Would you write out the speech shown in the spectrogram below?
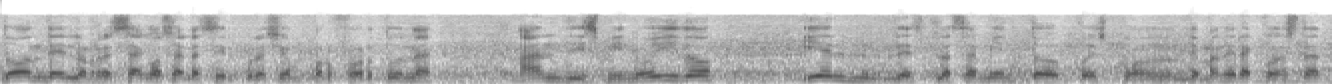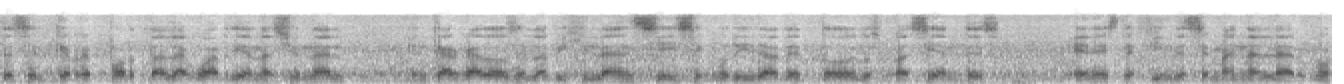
donde los rezagos a la circulación por fortuna han disminuido y el desplazamiento pues con, de manera constante es el que reporta la Guardia Nacional encargados de la vigilancia y seguridad de todos los pacientes en este fin de semana largo.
